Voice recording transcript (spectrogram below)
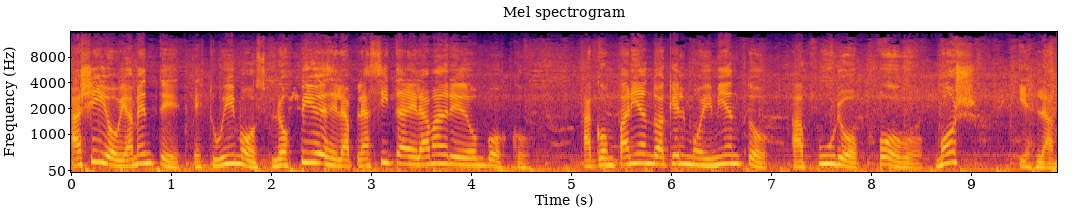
Allí obviamente estuvimos los pibes de la placita de la Madre de Don Bosco, acompañando aquel movimiento a puro pogo, mosh y slam.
